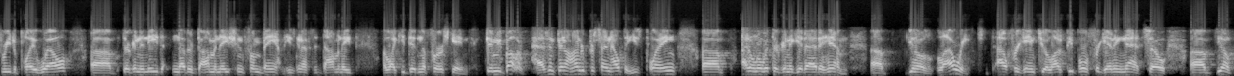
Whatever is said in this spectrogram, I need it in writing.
three to play well. Uh, they're going to need another domination from Bam. He's going to have to dominate like he did in the first game. Jimmy Butler hasn't been 100% healthy. He's playing. Uh, I don't know what they're going to get out of him. Uh, you know, Lowry out for game two. A lot of people are forgetting that. So, uh, you know,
